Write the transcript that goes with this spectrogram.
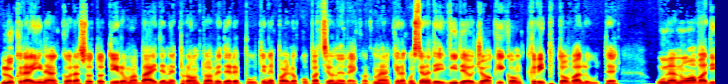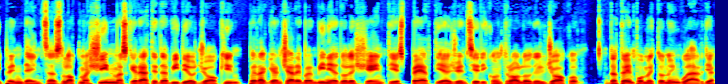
L'Ucraina ancora sotto tiro, ma Biden è pronto a vedere Putin e poi l'occupazione record. Ma anche la questione dei videogiochi con criptovalute. Una nuova dipendenza, slot machine mascherate da videogiochi per agganciare bambini e adolescenti, esperti e agenzie di controllo del gioco da tempo mettono in guardia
